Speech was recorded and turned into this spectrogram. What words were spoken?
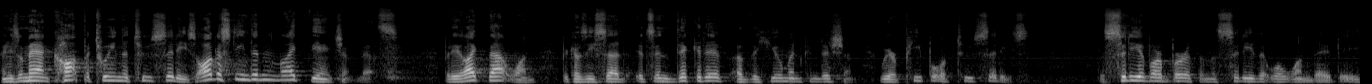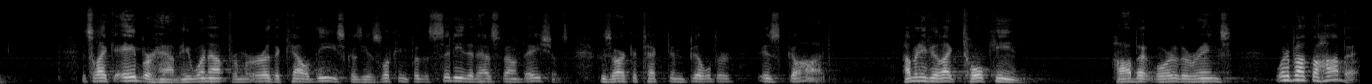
And he's a man caught between the two cities. Augustine didn't like the ancient myths, but he liked that one because he said it's indicative of the human condition. We are people of two cities the city of our birth and the city that will one day be. It's like Abraham. He went out from Ur the Chaldees because he was looking for the city that has foundations, whose architect and builder is God. How many of you like Tolkien? Hobbit, Lord of the Rings? What about the Hobbit?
